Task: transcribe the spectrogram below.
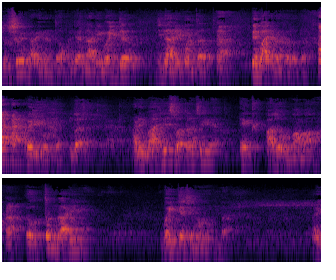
दुसरे नाडी ग्रंथ आपण ज्या नाडी वैद्य जी नाडी म्हणतात. ते माझ्या डोक्यात होतं. पहिली गोष्ट. आणि माझे स्वतःचे एक आजो मामा. ते उत्तम नाडी वैद्याचे म्हणून. आणि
